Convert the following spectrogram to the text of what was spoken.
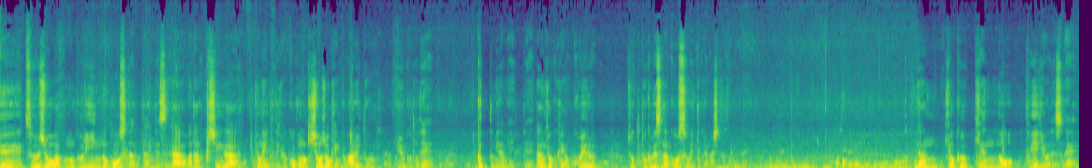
えー、通常はこのグリーンのコースだったんですが私が去年行った時はここの気象条件が悪いということでぐっと南へ行って南極圏を越えるちょっと特別なコースを行ってくれました。南極圏の定義はですね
